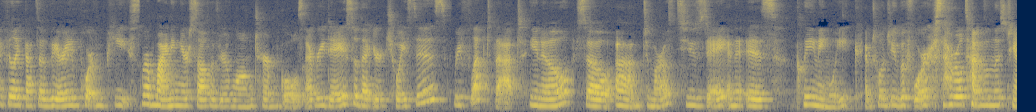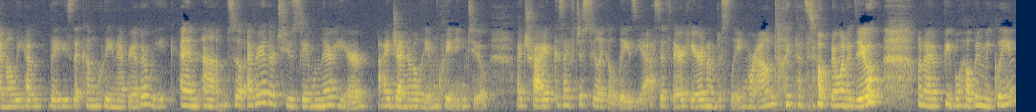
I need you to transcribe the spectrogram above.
I feel like that's a very important piece. Reminding yourself of your long-term goals every day so that your choices reflect that, you know? So um, tomorrow's Tuesday and it is cleaning week. I've told you before several times on this channel, we have ladies that come clean every other week. And um, so every other Tuesday when they're here, I generally am cleaning too. I try, because I just feel like a lazy ass if they're here and I'm just laying around. Like that's not what I want to do when I have people helping me clean.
